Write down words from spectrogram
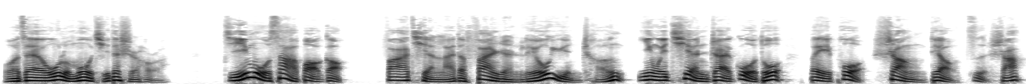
我在乌鲁木齐的时候啊，吉木萨报告。发遣来的犯人刘允成因为欠债过多，被迫上吊自杀。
